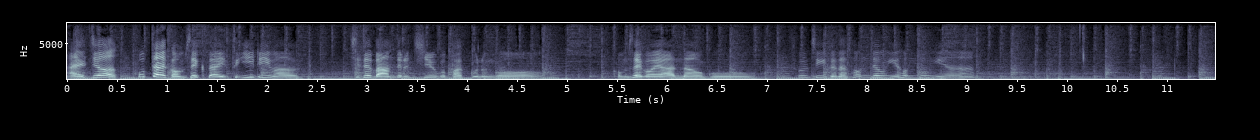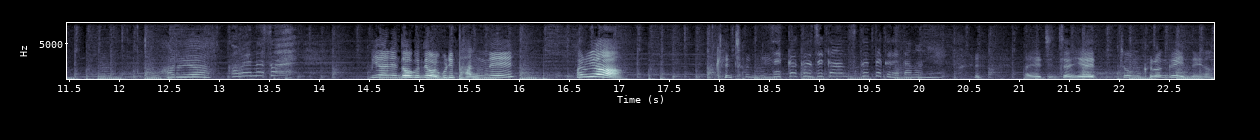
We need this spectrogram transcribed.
알죠? 포탈 검색 사이트 1위 막 지들 마음대로 지우고 바꾸는 거 검색어에 안 나오고 솔직히 그다 선동이 선동이야. 하루야. 미안해 너 근데 얼굴이 밝네. 하루야. 괜찮니? せっかく時間作ってくれたのに 아얘 진짜 얘 좀 그런 게 있네요.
